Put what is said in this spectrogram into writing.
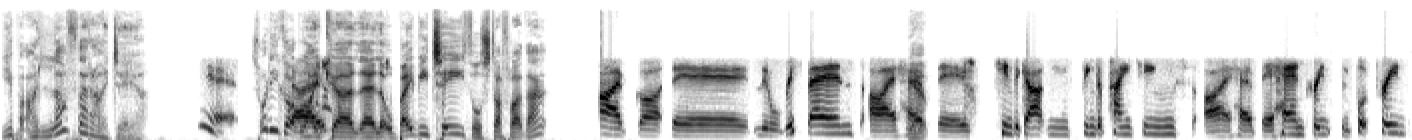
Yeah, but I love that idea. Yeah. So what do you got, like uh, their little baby teeth or stuff like that? I've got their little wristbands. I have Yep. their kindergarten finger paintings. I have their handprints and footprints.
